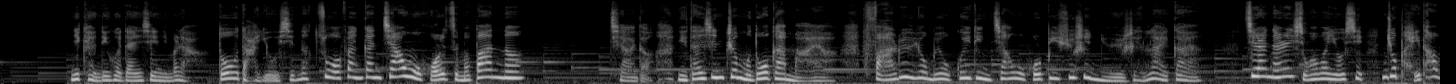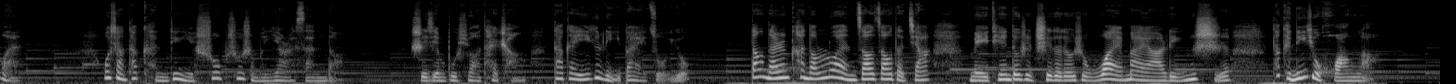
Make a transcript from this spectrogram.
你肯定会担心你们俩都打游戏，那做饭干家务活怎么办呢？亲爱的，你担心这么多干嘛呀？法律又没有规定家务活必须是女人来干。既然男人喜欢玩游戏，你就陪他玩。我想他肯定也说不出什么一二三的。时间不需要太长，大概一个礼拜左右。当男人看到乱糟糟的家，每天都是吃的都是外卖啊零食，他肯定就慌了。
